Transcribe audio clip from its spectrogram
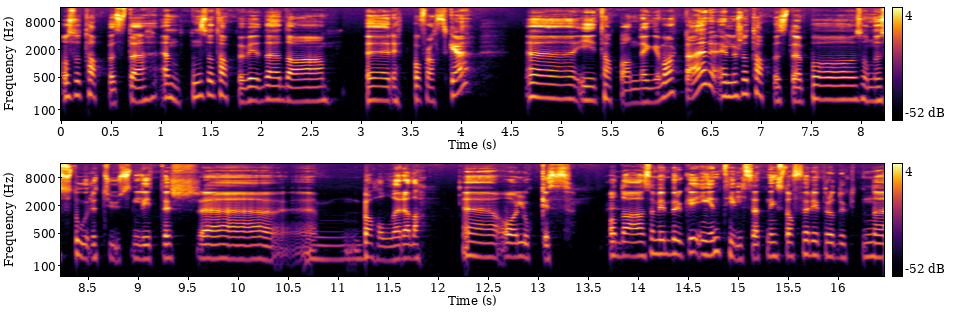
Og så tappes det. Enten så tapper vi det da eh, rett på flaske, eh, i tappeanlegget vårt der. Eller så tappes det på sånne store 1000 liters eh, beholdere, da. eh, Og lukkes. Og da, så vi bruker ingen tilsetningsstoffer i produktene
